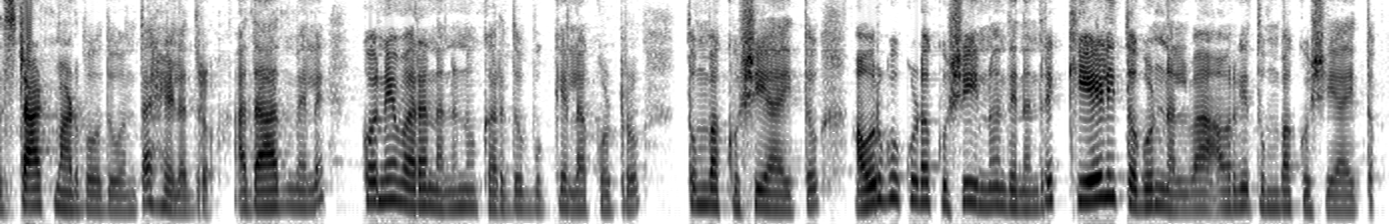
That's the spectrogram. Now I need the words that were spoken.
ಸ್ಟಾರ್ಟ್ ಮಾಡ್ಬೋದು" ಅಂತ ಹೇಳಿದ್ರು. ಅದಾದ್ಮೇಲೆ ಕೊನೆ ವಾರ ನನ್ನನ್ನು ಕರೆದು ಬುಕ್ ಎಲ್ಲ ಕೊಟ್ರು. ತುಂಬಾ ಖುಷಿ ಆಯ್ತು. ಅವ್ರಿಗೂ ಕೂಡ ಖುಷಿ ಇನ್ನೊಂದೇನಂದ್ರೆ ಕೇಳಿ ತಗೊಂಡ್ನಲ್ವಾ ಅವ್ರಿಗೆ ತುಂಬಾ ಖುಷಿ ಆಯ್ತು.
